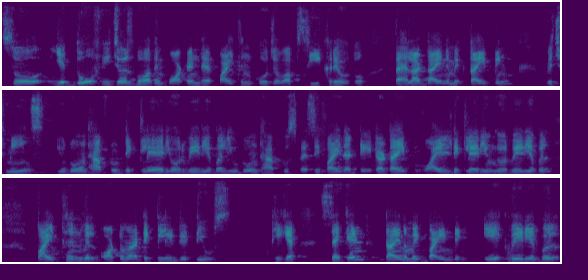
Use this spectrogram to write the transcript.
सो so, ये दो फीचर्स बहुत इंपॉर्टेंट है पाइथन को जब आप सीख रहे हो तो. पहला dynamic typing which means you don't have to declare your variable you don't have to specify the data type while declaring your variable. Python will automatically deduce ठीक है? सेकेंड डायनामिक बाइंडिंग एक variable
